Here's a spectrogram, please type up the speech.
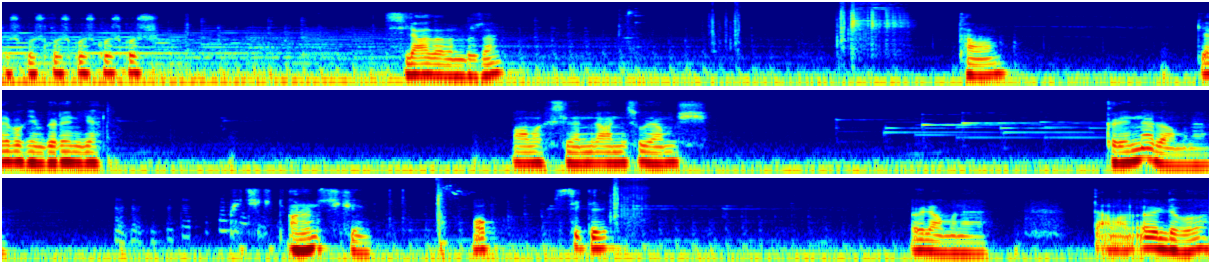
Koş koş koş koş koş koş. Silah alalım buradan. Tamam. Gel bakayım Granny gel. Aa bak Slender annesi uyanmış. Granny nerede amına? Piç git ananı sikeyim. Hop siktir git. Öyle amına. Tamam öldü bu.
